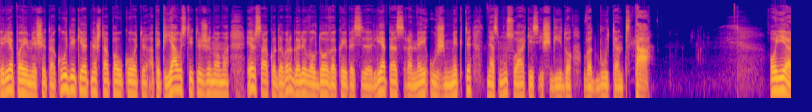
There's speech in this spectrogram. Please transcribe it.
Ir jie paėmė šitą kūdikį atneštą paukoti, apipjaustyti žinoma, ir sako, dabar gali valdovę, kaip esi liepęs, ramiai užmigti, nes mūsų akis išvydo vad būtent tą. O jie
